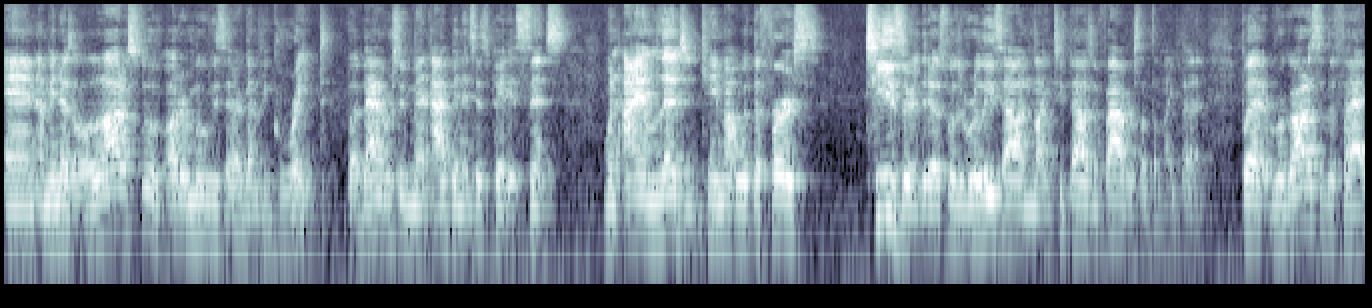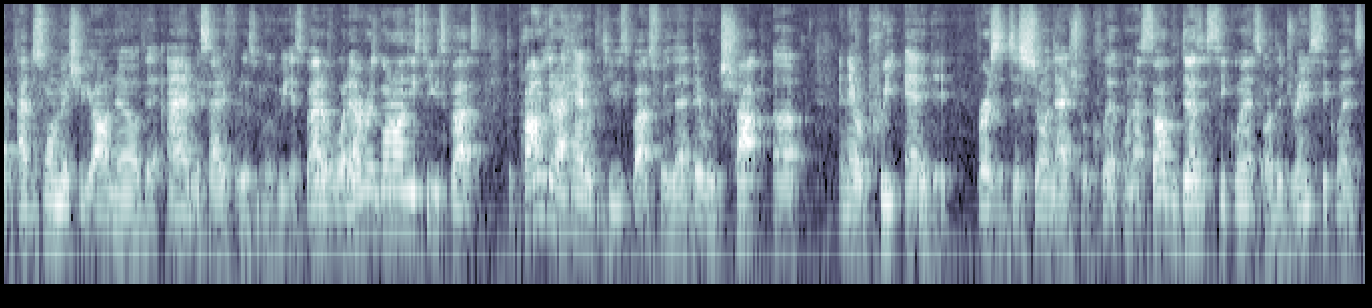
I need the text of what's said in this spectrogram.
and I mean there's a lot of slew of other movies that are gonna be great. But Batman vs Superman, I've been anticipated since when I Am Legend came out with the first teaser that it was supposed to release out in like 2005 or something like that. But regardless of the fact, I just want to make sure y'all know that I am excited for this movie. In spite of whatever is going on in these TV spots, the problems that I had with the TV spots were that they were chopped up and they were pre-edited versus just showing the actual clip. When I saw the desert sequence or the dream sequence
